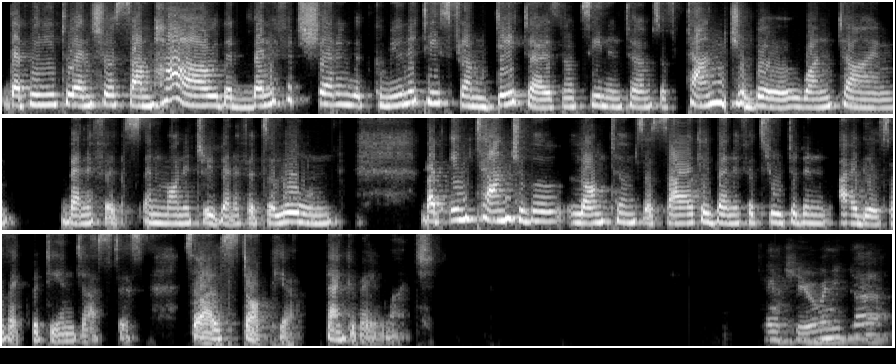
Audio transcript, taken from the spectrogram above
that we need to ensure somehow that benefit sharing with communities from data is not seen in terms of tangible one-time benefits and monetary benefits alone, but intangible long-term societal benefits rooted in ideals of equity and justice. So I'll stop here. Thank you very much. Thank you, Anita.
